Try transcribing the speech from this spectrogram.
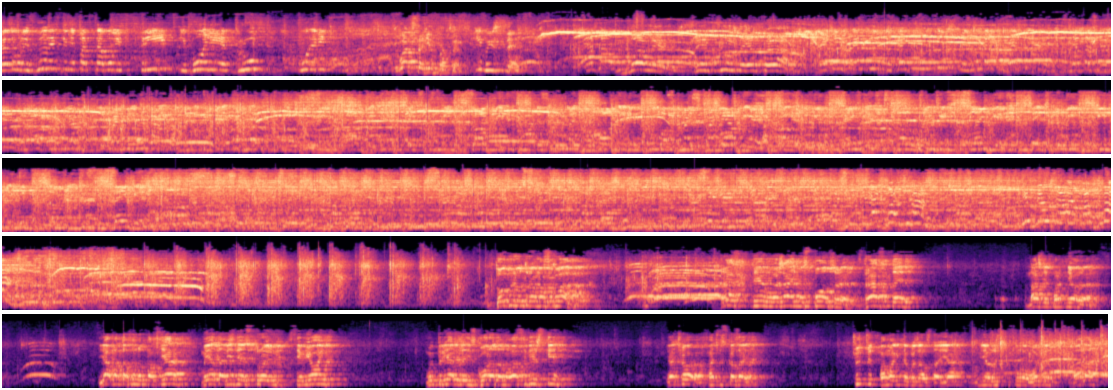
которые вырастили под собой три и более групп, уровень 21%. и выше. Доброе утро, Москва! Здравствуйте, уважаемые спонсоры! Здравствуйте, наши партнеры! Я Матахунов Пахьяр, мы это бизнес строим с семьей. Мы приехали из города Новосибирский. Я что хочу сказать? Чуть-чуть помогите, пожалуйста. Я, у меня русского слова очень мало.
